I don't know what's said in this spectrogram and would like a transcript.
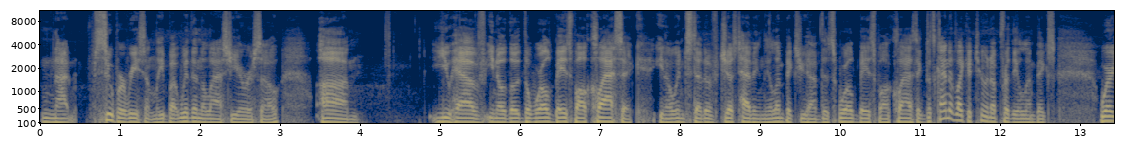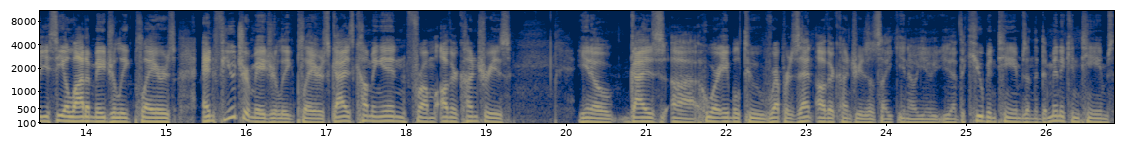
not super recently, but within the last year or so. Um, you have you know the the World Baseball Classic. You know, instead of just having the Olympics, you have this World Baseball Classic. That's kind of like a tune-up for the Olympics, where you see a lot of major league players and future major league players, guys coming in from other countries. You know, guys uh, who are able to represent other countries. It's like you know, you you have the Cuban teams and the Dominican teams.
